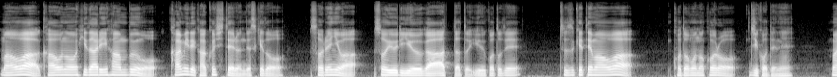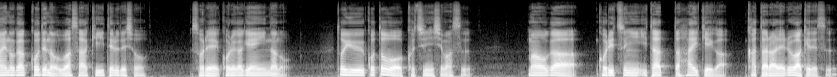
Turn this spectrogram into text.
魔王は顔の左半分を紙で隠してるんですけど、それにはそういう理由があったということで、続けて魔王は子供の頃事故でね、前の学校での噂聞いてるでしょ。それ、これが原因なの。ということを口にします。魔王が孤立に至った背景が語られるわけです。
